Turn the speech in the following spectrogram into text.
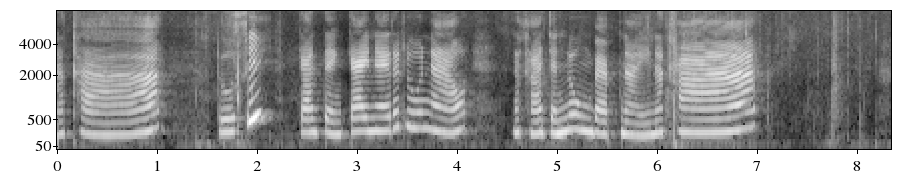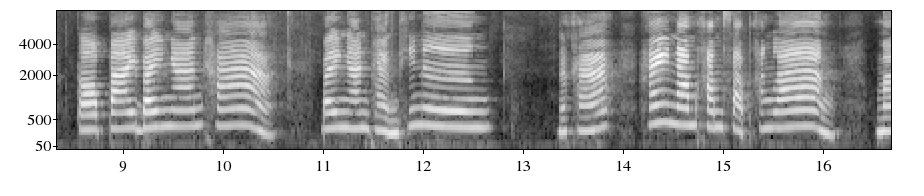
นะคะ ดูสิการแต่งกายในฤดูหนาวนะคะ จะนุ่งแบบไหนนะคะ ต่อไปใบงานค่ะ ใบงานแผ่นที่หนึ่งนะคะ ให้นำคำศัพท์ข้างล่าง มา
